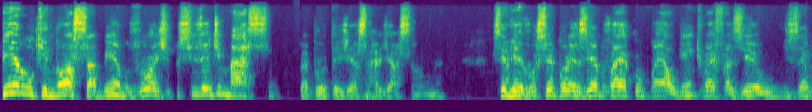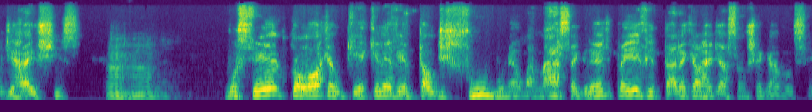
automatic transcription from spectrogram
pelo que nós sabemos hoje, precisa de massa para proteger essa radiação. Né? Você vê, você, por exemplo, vai acompanhar alguém que vai fazer um exame de raio-x. Uhum. Você coloca o quê? Aquele avental de chumbo, né? uma massa grande, para evitar aquela radiação chegar a você.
